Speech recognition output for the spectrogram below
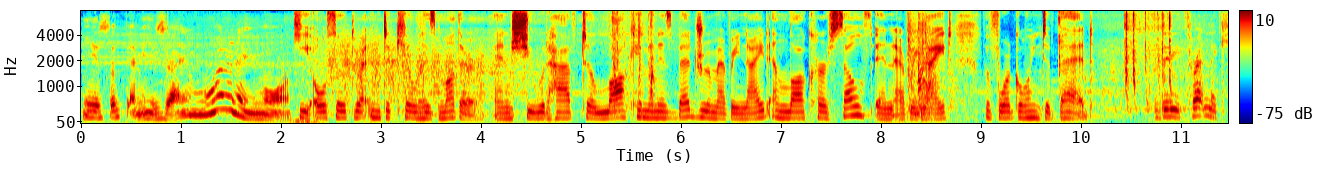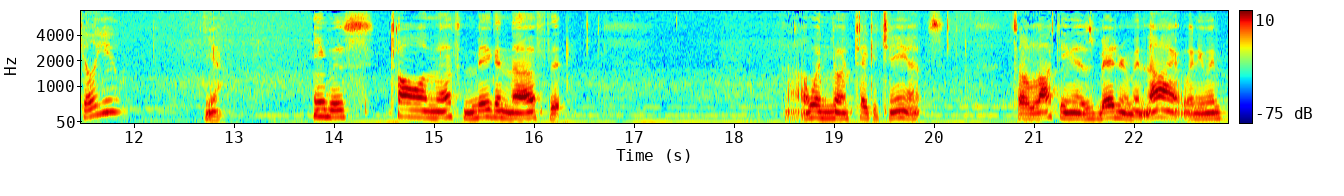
He just looked at me and said, I didn't want it anymore. he also threatened to kill his mother, and she would have to lock him in his bedroom every night and lock herself in every night before going to bed. Did he threaten to kill you? Yeah. He was tall enough and big enough that I wasn't going to take a chance. So I locked him in his bedroom at night when he went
